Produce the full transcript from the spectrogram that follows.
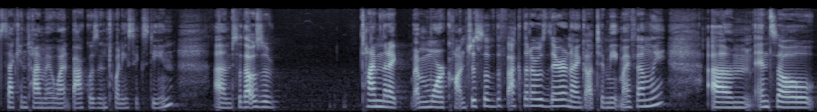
second time I went back was in 2016. Um, so that was a time that I, I'm more conscious of the fact that I was there and I got to meet my family. Um, and so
